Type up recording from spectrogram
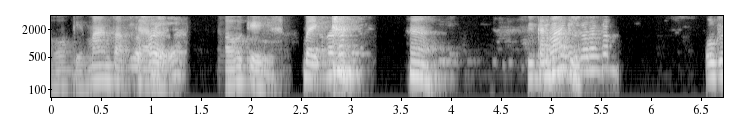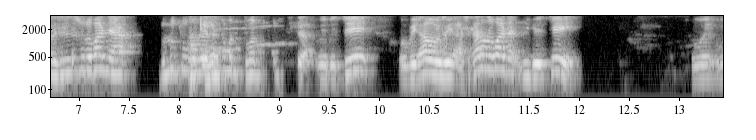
Oke, okay. mantap sekali. Saya, ya. Oke, okay. Baik. Karena kan, Karena kan sekarang kan organisasi sudah banyak. Dulu tuh okay. organisasi cuma cuma tiga, WBC, WBA, WBA. Sekarang udah banyak IBC. W, w,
